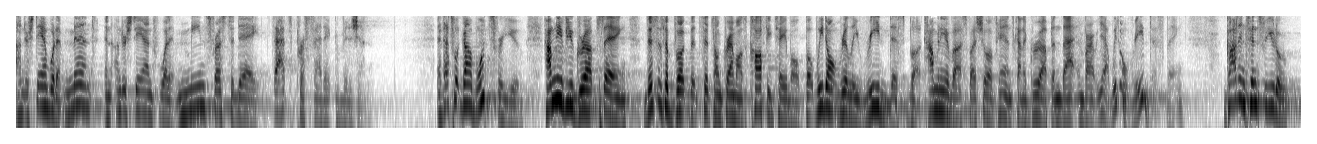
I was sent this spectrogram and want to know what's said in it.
understand what it meant, and understand what it means for us today, that's prophetic vision. And that's what God wants for you. How many of you grew up saying, This is a book that sits on grandma's coffee table, but we don't really read this book? How many of us, by show of hands, kind of grew up in that environment? Yeah, we don't read this thing. God intends for you to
